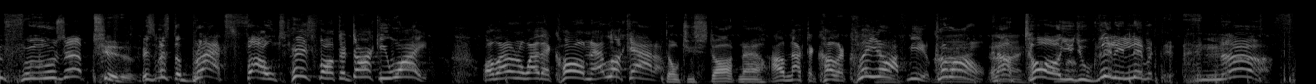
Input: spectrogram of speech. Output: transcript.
You fools up to? It's Mr. Black's fault. His fault, the darky white. Although I don't know why they call him that. Look at him. Don't you start now. I'll knock the color clean off you. Come on. And I'll tell you, you lily livered. Enough!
